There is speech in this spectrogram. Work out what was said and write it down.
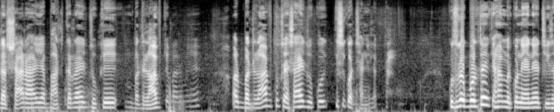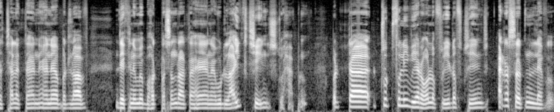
दर्शा रहा है या बात कर रहा है जो कि बदलाव के बारे में है और बदलाव कुछ ऐसा है जो कोई किसी को अच्छा नहीं लगता कुछ लोग बोलते हैं कि हाँ मेरे को नया नया चीज़ अच्छा लगता है नया नया बदलाव देखने में बहुत पसंद आता है and I would like change to happen but truthfully we are all afraid of change at a certain level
